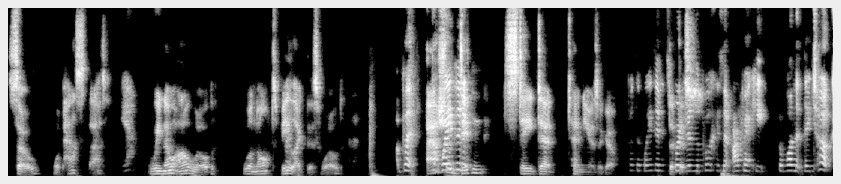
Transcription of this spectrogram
So, we're past that. Yeah. We know our world will not be Right. like this world. Uh, But Asher that it, didn't stay dead ten years ago. but the way that it's that worded this- in the book is that our Becky, the one that they took,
